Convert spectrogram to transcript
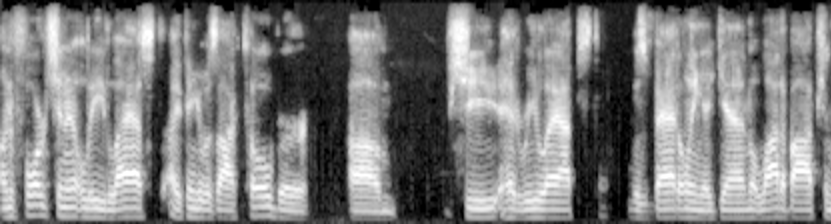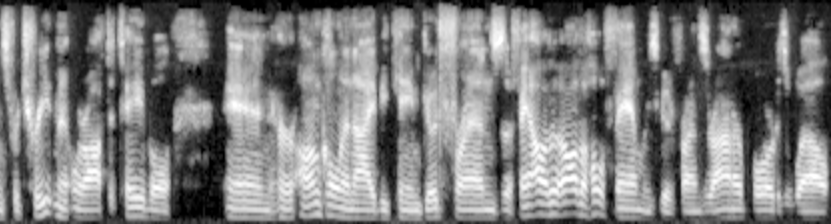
Unfortunately, last, I think it was October, um, she had relapsed, was battling again. A lot of options for treatment were off the table. And her uncle and I became good friends. The fam- all, the, all the whole family's good friends. They're on our board as well.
